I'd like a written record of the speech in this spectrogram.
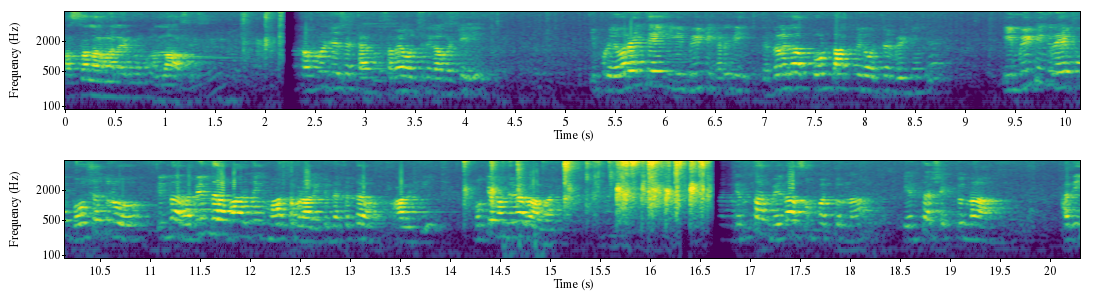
अस्सलाम वालेकुम अल्लाह हाफिज़ కంప్లీట్ చేసే టైం సమయం వచ్చింది కాబట్టి ఇప్పుడు ఎవరైతే ఈ మీటింగ్ అంటే ఇది జనరల్గా ఫోన్ టాక్ మీద వచ్చిన మీటింగ్ ఈ మీటింగ్ రేపు భవిష్యత్తులో కింద రవీంద్ర భారతికి మార్చబడాలి కింద పెద్ద వాళ్ళకి ముఖ్యమంత్రిగా రావాలి మనకి ఎంత మేధా సంపత్తి ఉన్నా ఎంత శక్తి ఉన్నా అది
